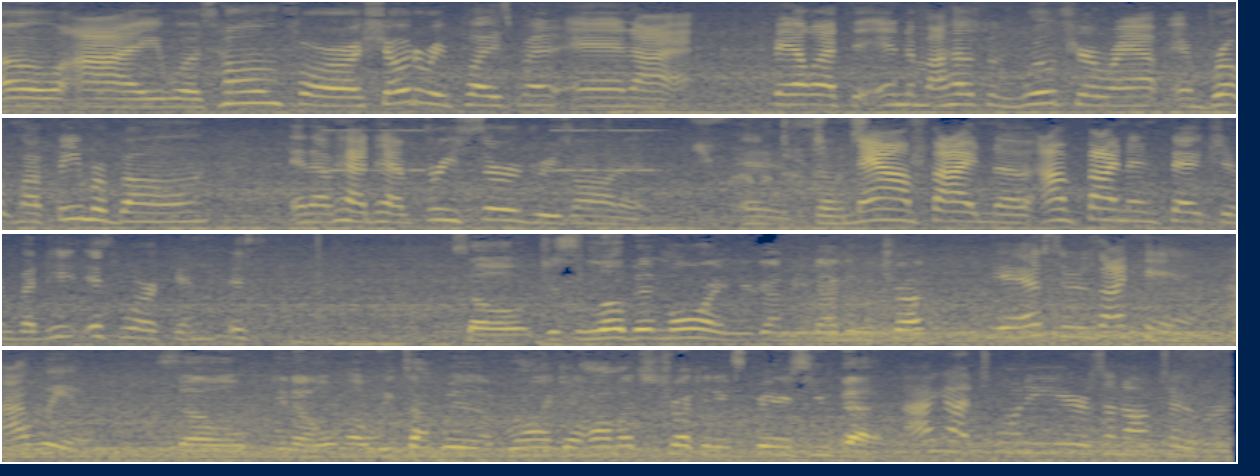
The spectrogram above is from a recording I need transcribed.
Oh, I was home for a shoulder replacement and I fell at the end of my husband's wheelchair ramp and broke my femur bone, and I've had to have three surgeries on it. And so now I'm fighting a I'm fighting an infection, but it's working. It's So just a little bit more, and you're going to be back in the truck. yeah, as soon as I can, I will. So you know, uh, we talked with Veronica. How much trucking experience you got? I got 20 years in October.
